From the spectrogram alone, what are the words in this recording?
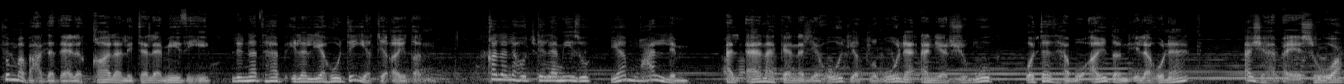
ثم بعد ذلك قال لتلاميذه لنذهب إلى اليهودية أيضا. قال له التلاميذ يا معلم الآن كان اليهود يطلبون أن يرجموك وتذهب أيضا إلى هناك؟ أجاب يسوع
